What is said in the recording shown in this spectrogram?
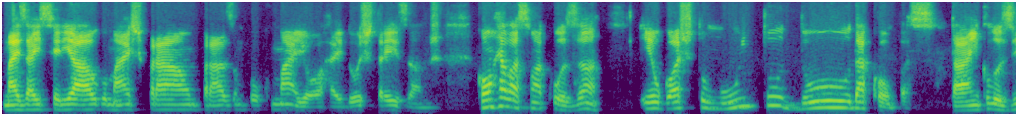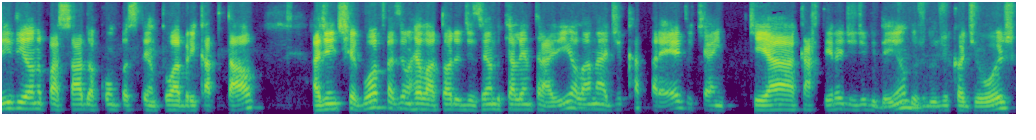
mas aí seria algo mais para um prazo um pouco maior, aí dois, três anos. Com relação à COSAN, eu gosto muito do da Compass, tá? Inclusive, ano passado a Compass tentou abrir capital, a gente chegou a fazer um relatório dizendo que ela entraria lá na Dica Prévia, que é, que é a carteira de dividendos do Dica de hoje,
